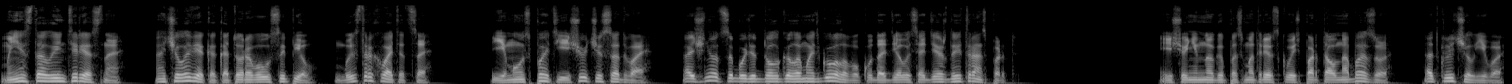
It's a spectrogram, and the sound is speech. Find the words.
Мне стало интересно, а человека, которого усыпил, быстро хватится? Ему спать еще часа два. Очнется, будет долго ломать голову, куда делась одежда и транспорт. Еще немного посмотрев сквозь портал на базу, отключил его.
